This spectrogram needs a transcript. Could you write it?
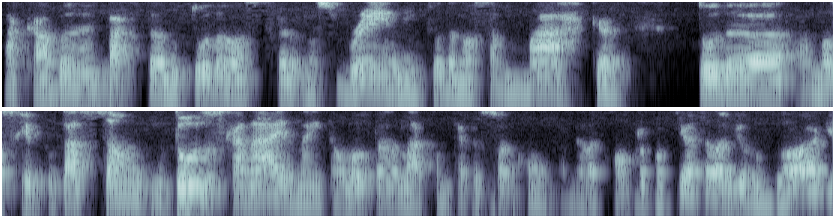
acaba impactando a nossa nosso branding, toda a nossa marca, toda a nossa reputação em todos os canais, né? Então, voltando lá, como que a pessoa compra? Ela compra porque antes ela viu no blog,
